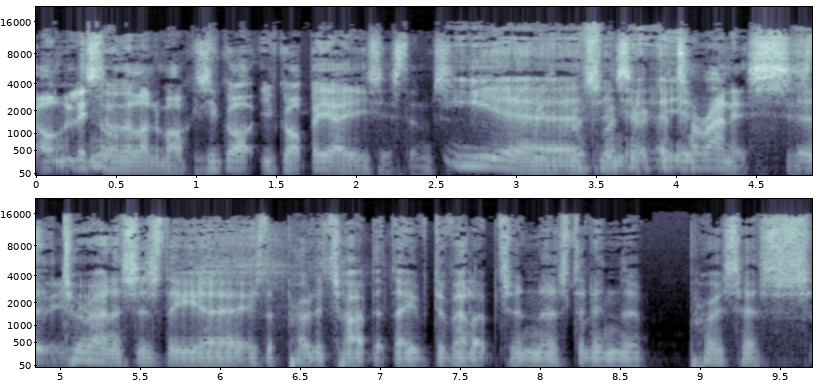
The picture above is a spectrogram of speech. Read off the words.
Oh, listed Not- on the London markets. You've got you've got BAE Systems. Yeah, What's- what's it? uh, Taranis. Is Uh, the, Taranis is the uh, is the prototype that they've developed and uh, still in the process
